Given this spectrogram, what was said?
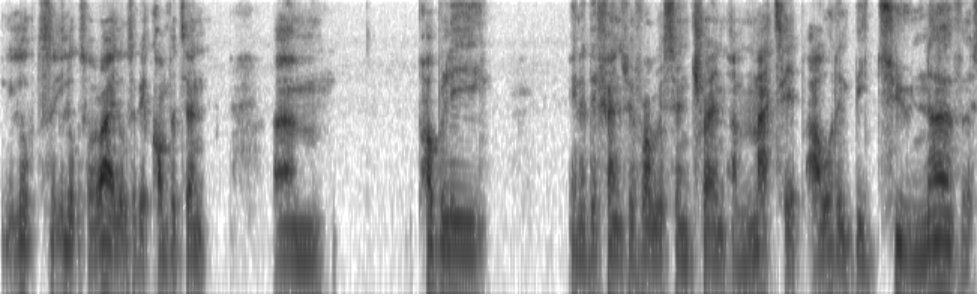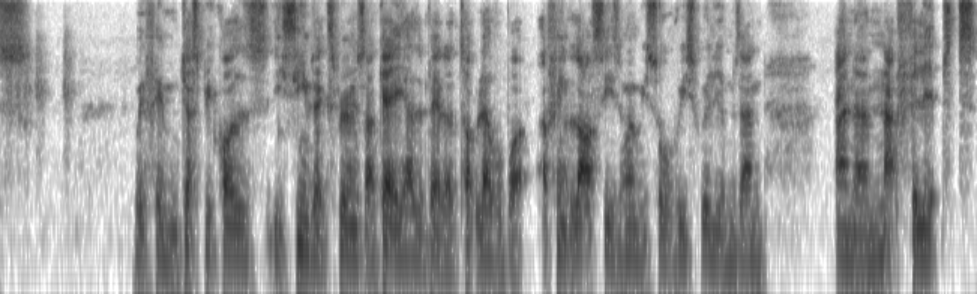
he looked he looked all right. He looked a bit competent. Um, probably in a defense with Robertson, Trent, and Matip, I wouldn't be too nervous with him just because he seems experienced. I get he hasn't played at the top level, but I think last season when we saw Rhys Williams and and um, Nat Phillips,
